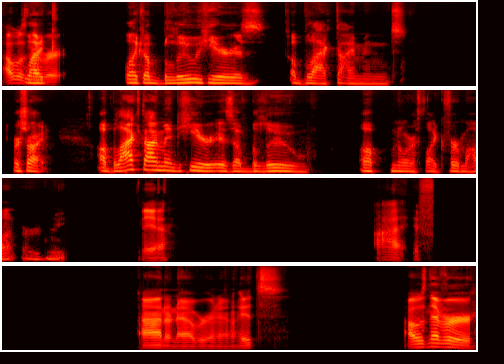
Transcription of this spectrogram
I was like- never. Like a blue here is a black diamond. Or sorry, a black diamond here is a blue up north, like Vermont or Yeah. I if I don't know, Bruno. It's I was never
